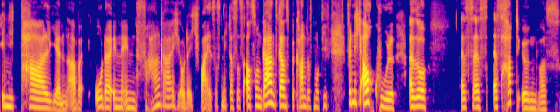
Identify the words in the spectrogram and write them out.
in Italien, aber oder in, in Frankreich oder ich weiß es nicht. Das ist auch so ein ganz, ganz bekanntes Motiv. Finde ich auch cool. Also es, es, es hat irgendwas.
